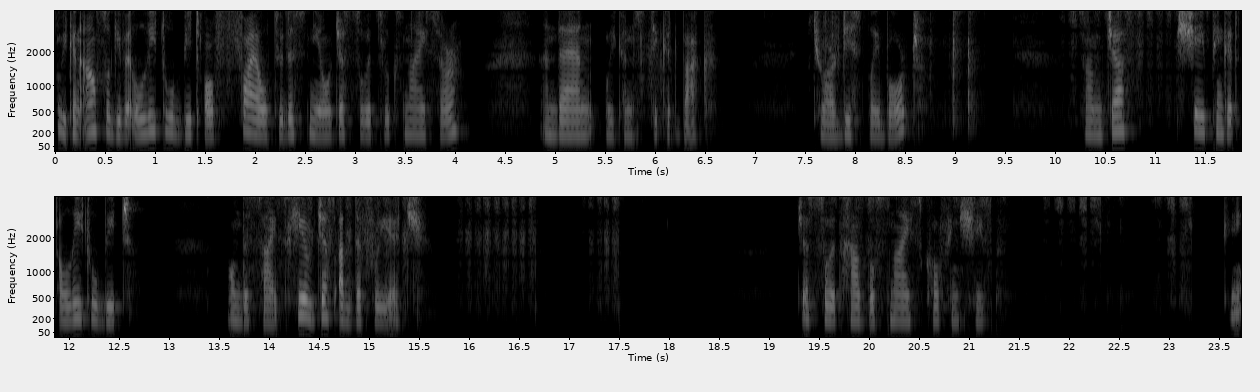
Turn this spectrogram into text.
We can also give a little bit of file to this nail just so it looks nicer. And then we can stick it back to our display board. So I'm just shaping it a little bit on the sides here just at the free edge just so it has those nice coffin shape. Okay.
